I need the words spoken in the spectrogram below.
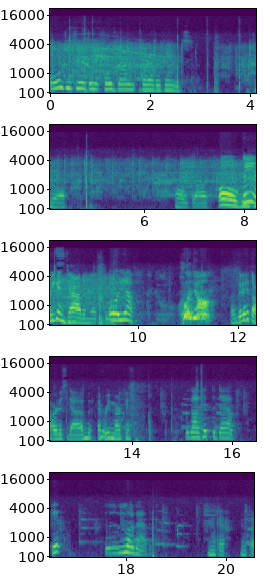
and GTA didn't close down their other games. Yeah. Oh god. Oh, we, we can dab in this, dude. Oh yeah. Oh no! I'm gonna hit the hardest dab. Every market. We gotta hit the dab. Hit the dab. Okay. Okay.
